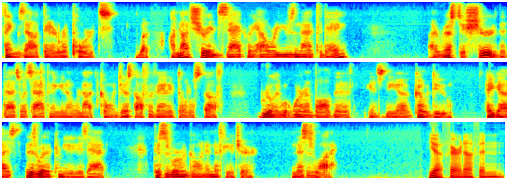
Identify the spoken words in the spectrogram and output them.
things out there, reports. But I'm not sure exactly how we're using that today. I rest assured that that's what's happening. You know, we're not going just off of anecdotal stuff. Really, what we're involved in is the uh, go do. Hey guys, this is where the community is at. This is where we're going in the future, and this is why. Yeah, fair enough. And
